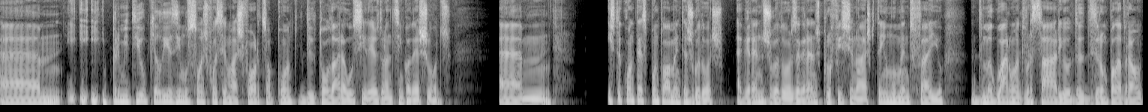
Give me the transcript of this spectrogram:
Um, e, e, permitiu que ali as emoções fossem mais fortes ao ponto de lhe toldar a lucidez durante 5 ou 10 segundos. Um, isto acontece pontualmente a jogadores, a grandes jogadores, a grandes profissionais que têm um momento feio de magoar um adversário, de dizer um palavrão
